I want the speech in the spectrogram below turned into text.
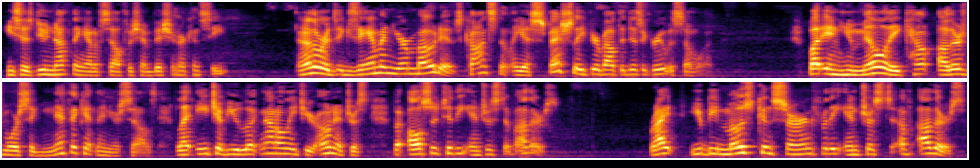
He says, Do nothing out of selfish ambition or conceit. In other words, examine your motives constantly, especially if you're about to disagree with someone. But in humility, count others more significant than yourselves. Let each of you look not only to your own interest, but also to the interest of others. Right? You be most concerned for the interests of others.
